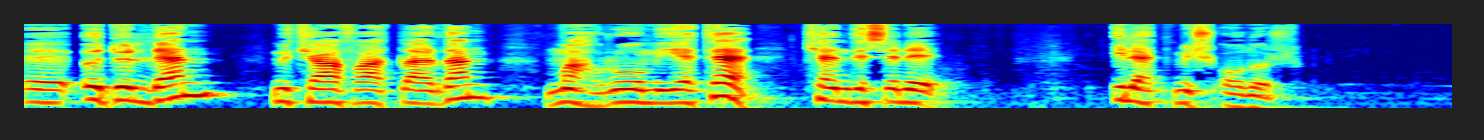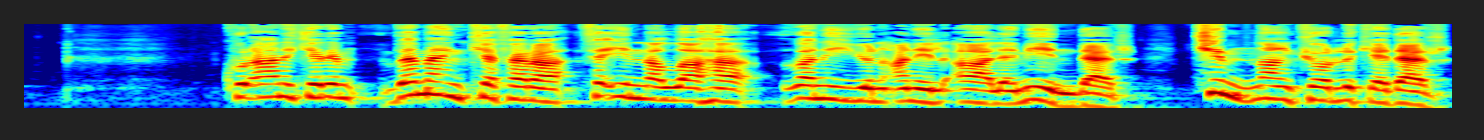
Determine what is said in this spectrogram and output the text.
e, ödülden, mükafatlardan mahrumiyete kendisini iletmiş olur. Kur'an-ı Kerim ve men kefera fe innallaha ganiyyun anil alemin der. Kim nankörlük eder,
